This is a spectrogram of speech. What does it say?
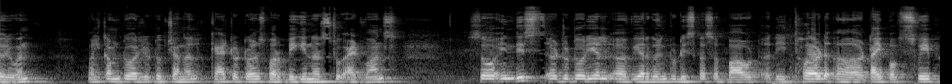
everyone, welcome to our YouTube channel CAD tutorials for beginners to advanced. So in this uh, tutorial uh, we are going to discuss about uh, the third uh, type of sweep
